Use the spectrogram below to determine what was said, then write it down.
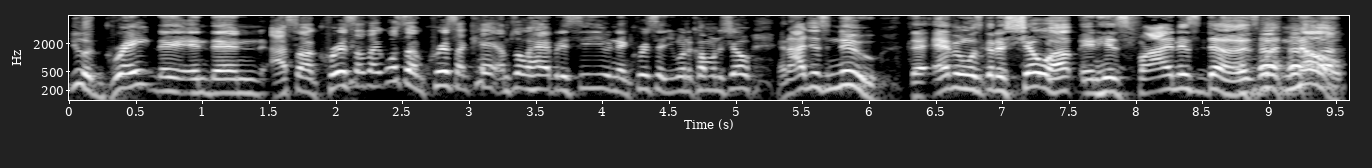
"You look great." And then I saw Chris. I was like, "What's up, Chris? I can't. I'm so happy to see you." And then Chris said, "You want to come on the show?" And I just knew that Evan was going to show up in his finest does, but no,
